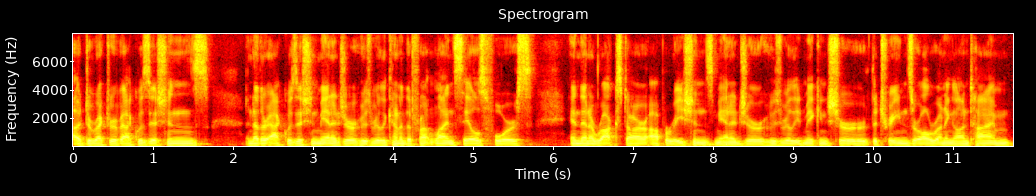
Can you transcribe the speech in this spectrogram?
a director of acquisitions, another acquisition manager who's really kind of the frontline sales force, and then a rock star operations manager who's really making sure the trains are all running on time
